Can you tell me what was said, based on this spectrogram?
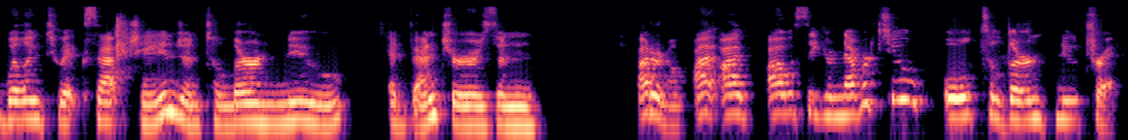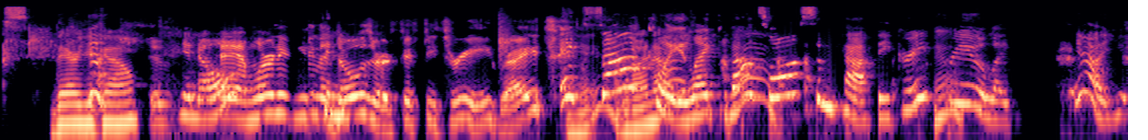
willing to accept change and to learn new adventures and I don't know. I I I would say you're never too old to learn new tricks. There you go. You know, Hey, I'm learning You the can- dozer at 53, right? Exactly. not? Like that's awesome, Kathy. Great for you. Like, yeah, you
